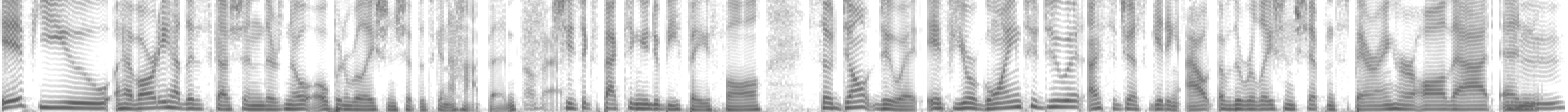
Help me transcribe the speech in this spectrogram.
if you have already had the discussion. There's no open relationship that's going to happen. Okay. She's expecting you to be faithful, so don't do it. If you're going to do it, I suggest getting out of the relationship and sparing her all that. And Mm-hmm.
